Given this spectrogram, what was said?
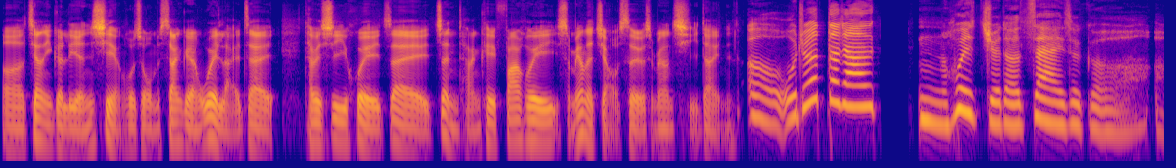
呃这样一个连线，或者我们三个人未来在台北市议会在政坛可以发挥什么样的角色，有什么样的期待呢？呃，我觉得大家。嗯，会觉得在这个呃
